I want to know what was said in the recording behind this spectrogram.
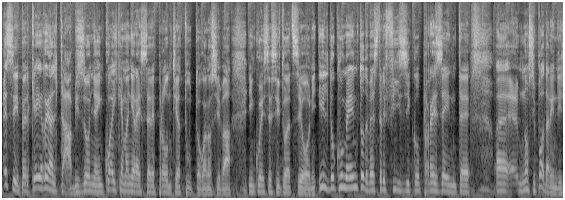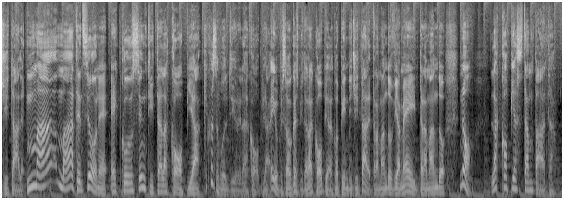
Eh sì, perché in realtà bisogna in qualche maniera essere pronti a tutto quando si va in queste situazioni. Il documento deve essere fisico, presente, eh, non si può dare in digitale. Ma, ma, attenzione, è consentita la copia. Che cosa vuol dire la copia? io pensavo, caspita, la copia, la copia in digitale, te la mando via mail, te la mando... No, la copia stampata.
